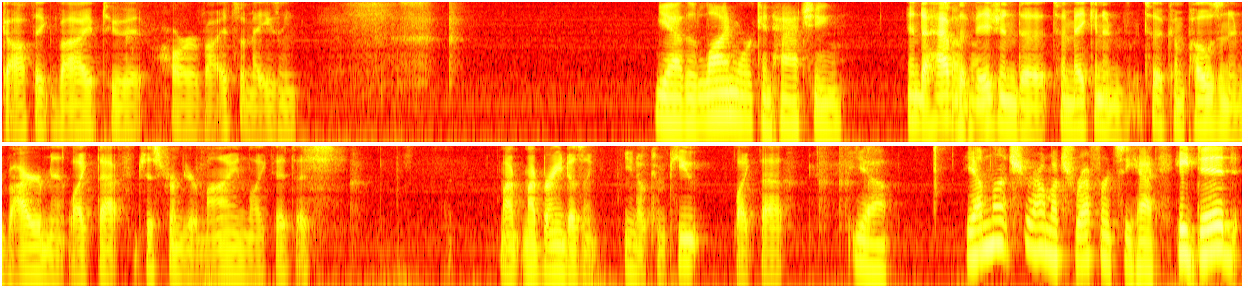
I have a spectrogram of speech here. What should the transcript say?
gothic vibe to it, horror vibe. It's amazing. Yeah the line work and hatching And to have the vision to, to make an to compose an environment like that just from your mind, like it, it's my my brain doesn't you know compute like that. Yeah. Yeah, I'm not sure how much reference he had. He did,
